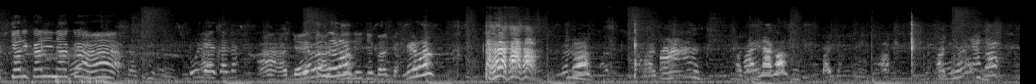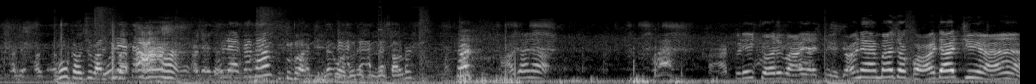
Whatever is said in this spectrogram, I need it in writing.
કરી કરી નાખો હા હા, હા, જય કાકી બાજુ. હું કહું છું લાલજીભાઈ ચોરી વાયા જો ને એમાં તો ગોડા છે હા.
